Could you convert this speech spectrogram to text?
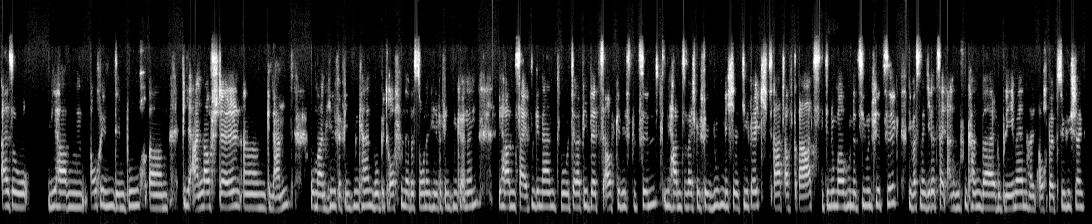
Also wir haben auch in dem Buch ähm, viele Anlaufstellen ähm, genannt, wo man Hilfe finden kann, wo betroffene Personen Hilfe finden können. Wir haben Seiten genannt, wo Therapieplätze aufgelistet sind. Wir haben zum Beispiel für Jugendliche direkt Rat auf Draht die Nummer 147, die was man jederzeit anrufen kann bei Problemen, halt auch bei psychischen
